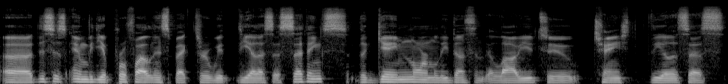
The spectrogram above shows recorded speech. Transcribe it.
Uh, this is NVIDIA Profile Inspector with DLSS settings. The game normally doesn't allow you to change the DLSS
